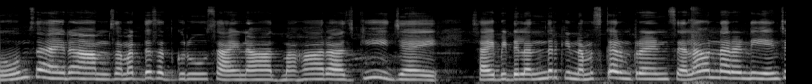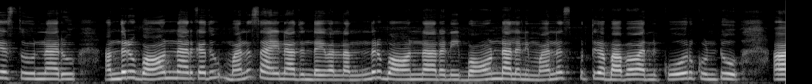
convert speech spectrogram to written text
ఓం సాయిరామ్ సమర్థ సద్గురు సాయినాథ్ మహారాజ్కి జై. సాయి బిడ్డలందరికీ నమస్కారం ఫ్రెండ్స్. ఎలా ఉన్నారండి? ఏం చేస్తూ ఉన్నారు? అందరూ బాగున్నారు కదూ? మన సాయినాథుని దయ వలన అందరూ బాగున్నారని బాగుండాలని మనస్ఫూర్తిగా బాబావారిని కోరుకుంటూ ఆ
